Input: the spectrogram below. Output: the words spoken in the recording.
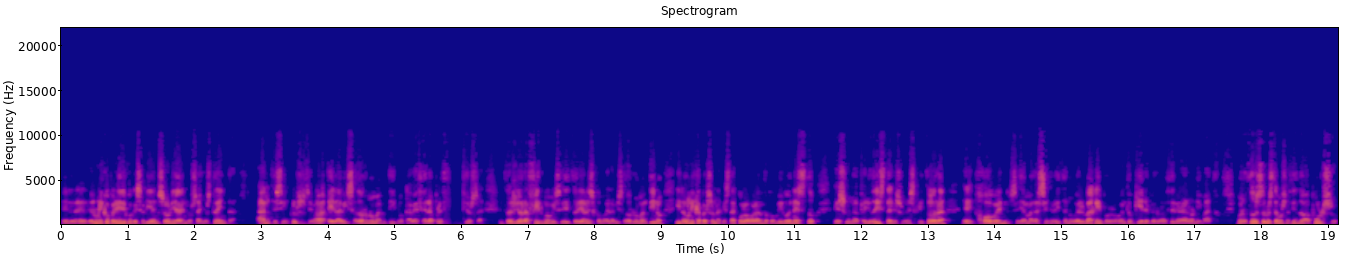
el, único periódico que salía en Soria en los años 30. Antes incluso se llamaba El Avisador Numantino, cabecera preciosa. Entonces yo ahora firmo mis editoriales como El Avisador Numantino y la única persona que está colaborando conmigo en esto, que es una periodista, que es una escritora, ¿eh? joven, se llama la señorita Nubel Vaga y por el momento quiere permanecer en anonimato. Bueno, todo esto lo estamos haciendo a pulso,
